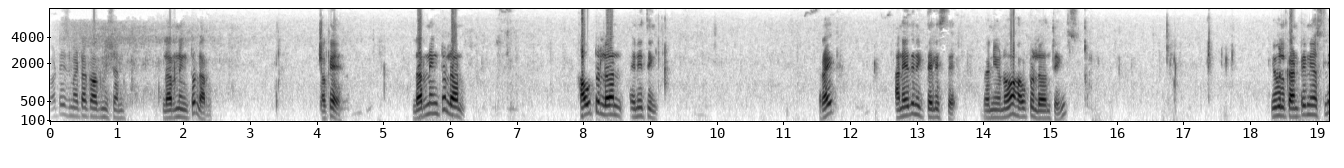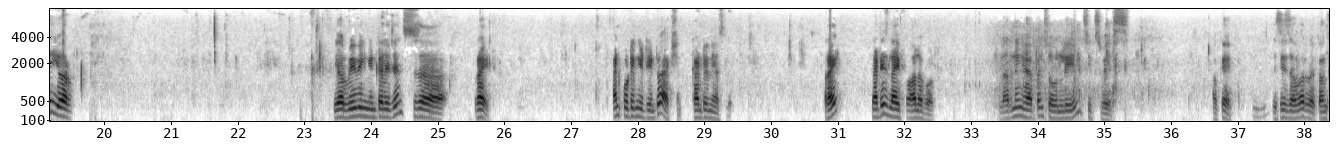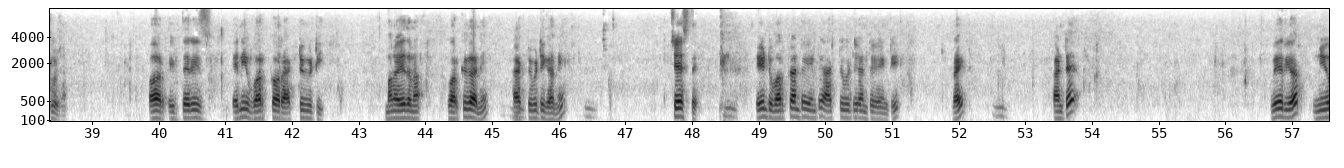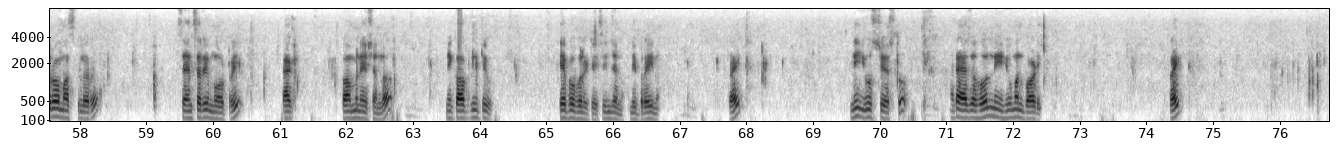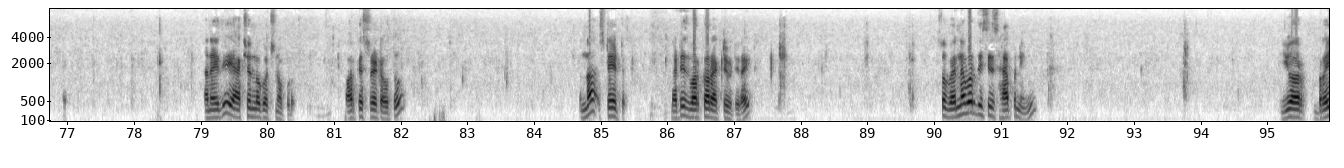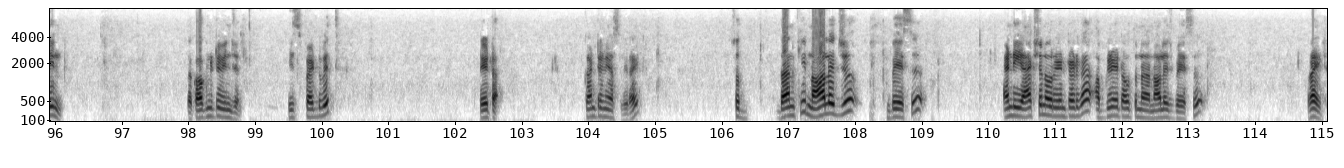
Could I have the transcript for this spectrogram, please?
What is metacognition? Learning to learn. Okay. Learning to learn. How to learn anything. Right? అనేది నీకు తెలిస్తే when you know how to learn things you will continuously your your weaving intelligence right and putting it into action continuously. Right? That is life all about. Learning happens only in six ways. Okay, this is our uh, conclusion. Or if there is any work or activity, మనం ఏదైనా work కానీ activity కానీ చేస్తే ఏంటి work అంటే ఏంటి activity అంటే ఏంటి రైట్ అంటే where your neuromuscular sensory motory కాంబినేషన్లో నీ కాగ్నిటివ్ కేపబిలిటీస్ ఇంజన్ నీ బ్రెయిన్ రైట్ని యూస్ చేస్తూ అంటే యాజ్ అ హోల్ నీ హ్యూమన్ బాడీ రైట్ అనేది యాక్షన్లోకి వచ్చినప్పుడు ఆర్కెస్ట్రేట్ అవుతూ ఉన్న state that is work or activity right so whenever this is happening your brain the cognitive engine is fed with data continuously right so దానికి knowledge base and ఈ action ఓరియంటెడ్గా upgrade అవుతున్న knowledge base right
